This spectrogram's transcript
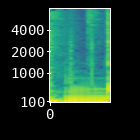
Thank you.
